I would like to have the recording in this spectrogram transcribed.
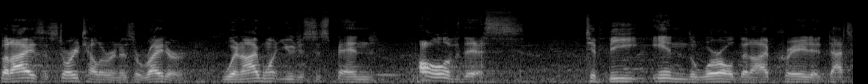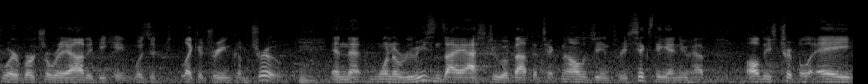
But I, as a storyteller and as a writer, when I want you to suspend all of this to be in the world that I've created, that's where virtual reality became was a, like a dream come true. Hmm. And that one of the reasons I asked you about the technology in 360, and you have all these AAA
